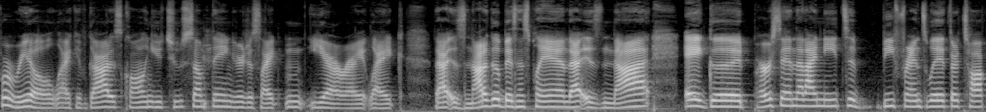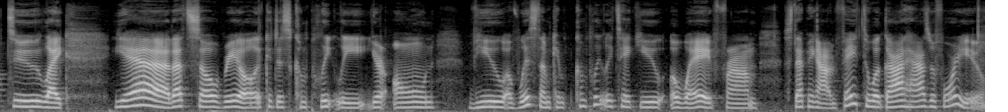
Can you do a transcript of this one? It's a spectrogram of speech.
for real like if god is calling you to something you're just like mm, yeah right like that is not a good business plan that is not a good person that i need to be friends with or talk to like yeah that's so real it could just completely your own view of wisdom can completely take you away from stepping out in faith to what God has before you.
